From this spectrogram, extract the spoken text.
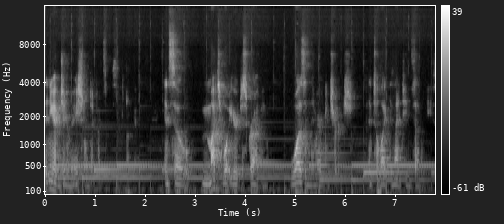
Then you have generational differences. Okay. And so much of what you're describing was in the American church until like the 1970s.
